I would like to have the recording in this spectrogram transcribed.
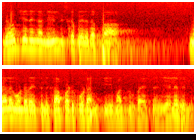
దౌర్జన్యంగా నీళ్ళు తీసుకుపోయారు తప్ప నల్లగొండ రైతులను కాపాడుకోవడానికి మాత్రం ప్రయత్నం చేయలేదు.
